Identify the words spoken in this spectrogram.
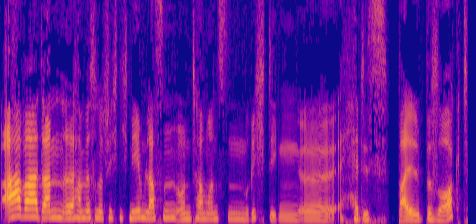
aber dann äh, haben wir es natürlich nicht nehmen lassen und haben uns einen richtigen äh, Headis-Ball besorgt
